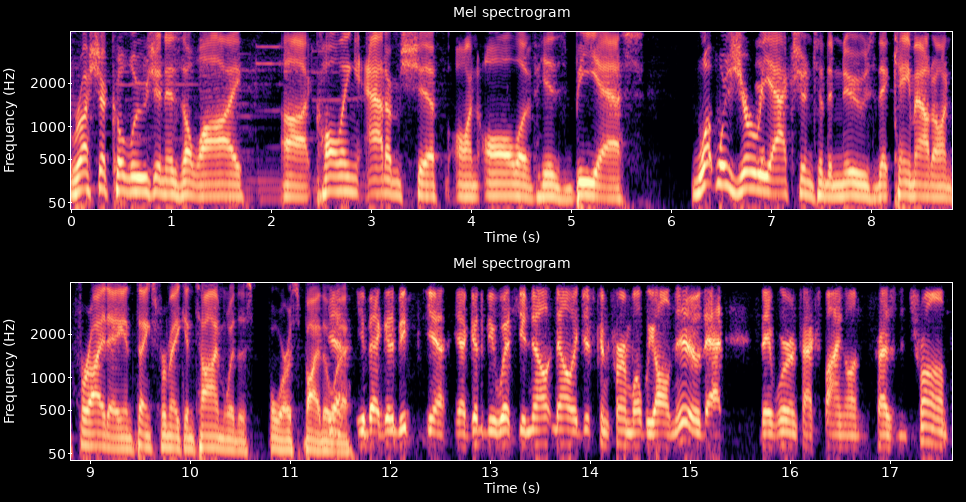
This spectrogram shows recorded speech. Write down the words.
Russia collusion is a lie, uh, calling Adam Schiff on all of his BS. What was your reaction to the news that came out on Friday? And thanks for making time with us for us, by the yeah, way. You bet. Good to be yeah, yeah, good to be with you. No, no, it just confirmed what we all knew that they were in fact spying on President Trump.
